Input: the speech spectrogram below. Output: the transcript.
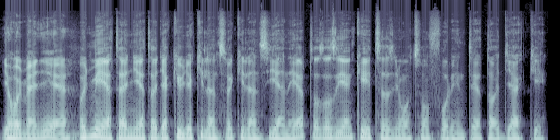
Ja, hogy mennyiért? Hogy miért ennyiért adják ki, ugye 99 ilyenért, az az ilyen 280 forintért adják ki.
